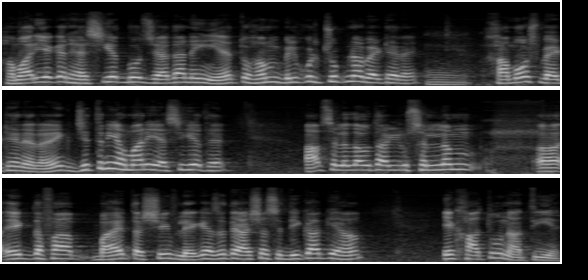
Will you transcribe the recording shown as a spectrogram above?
हमारी अगर हैसियत बहुत ज़्यादा नहीं है तो हम बिल्कुल चुप ना बैठे रहें। खामोश बैठे न रहें। जितनी हमारी हैसियत है आप सल्लल्लाहु अलैहि वसल्लम एक दफ़ा बाहर तशरीफ़ ले गए हज़रत आयशा सिद्दीक़ा के यहाँ एक खातून आती हैं।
